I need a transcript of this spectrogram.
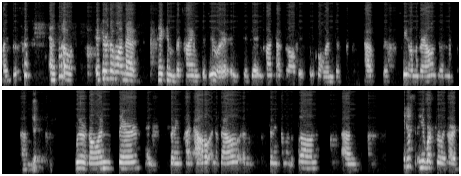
places. and so if you're the one that's taken the time to do it and to get in contact with all these people and just have the feet on the ground and um, yeah. we were going there and spending time out and about and spending time on the phone. Um, he just, he worked really hard.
